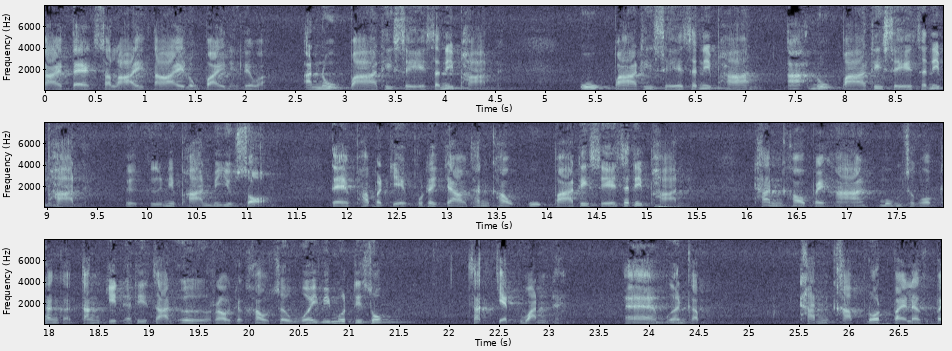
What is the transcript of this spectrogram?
กายแตกสลายตายลงไปเนี่ยเรียกว่า อนุปาทิเสสนิพาน อุปาทิเสสนิพาน อนุปาทิเสสนิพานคือคือนิพานมีอยู่สองแต่พระปเจกพุทธเจ้าท่านเข้าอุปาทิเสสนิพาน ท่านเข้าไปหามุมสงบท่านก็ตั้งจิตอธิษฐานเออ เราจะเข้าเสวยวิมุตติสุขสักเจ็ดวันเออเหมือนกับท่านขับรถไปแล้วไป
